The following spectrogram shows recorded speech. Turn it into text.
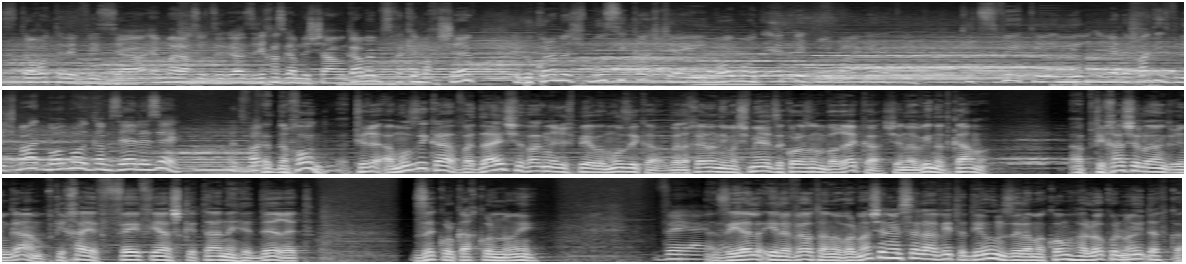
בסדרות טלוויזיה, אין מה לעשות, זה, זה נכנס גם לשם, גם במשחקי מחשב, ובכולם יש מוזיקה שהיא מאוד מאוד אפית, מאוד מעניינת, היא קצבית, היא, רלוונטית ונשמעת מאוד מאוד גם זהה לזה. הדבר... נכון, תראה, המוזיקה, ודאי שווגנר השפיע במוזיקה, ולכן אני משמיע את זה כל הזמן ברקע, שנבין עד כמה. הפתיחה של לוינגרין גם, פתיחה יפהפייה, שקטה, נהדרת, זה כל כך קולנועי. והאמת- אז יהיה- ילווה אותנו, אבל מה שאני מנסה להביא את הדיון זה למקום הלא קולנועי דווקא.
